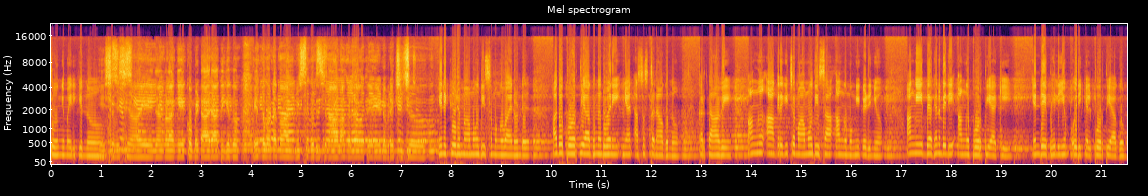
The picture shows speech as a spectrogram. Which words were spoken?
തൂങ്ങി മരിക്കുന്നു. ഈശ്വമിശിഹായെ ഞങ്ങൾ അങ്ങേ കുമ്പിട്ട് ആരാധിക്കുന്നു. എന്തുകൊണ്ടെന്നാൽ വിശുദ്ധനാൽ അങ്ങ് ലോകത്തെ വീണ്ടും രക്ഷിച്ചു. എനിക്കൊരു മാമോദീസ മുങ്ങുവാനുണ്ട്. അത് പൂർത്തിയാകുന്നതുവരെ ഞാൻ അസ്വസ്ഥനാകുന്നു. കർത്താവെ അങ്ങ് ആഗ്രഹിച്ച മാമോദീസ അങ്ങ് മുങ്ങിക്കഴിഞ്ഞു. അങ്ങേ ദഹനബലി അങ്ങ് പൂർത്തിയാക്കി. Thank you. എന്റെ ബലിയും ഒരിക്കൽ പൂർത്തിയാകും.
